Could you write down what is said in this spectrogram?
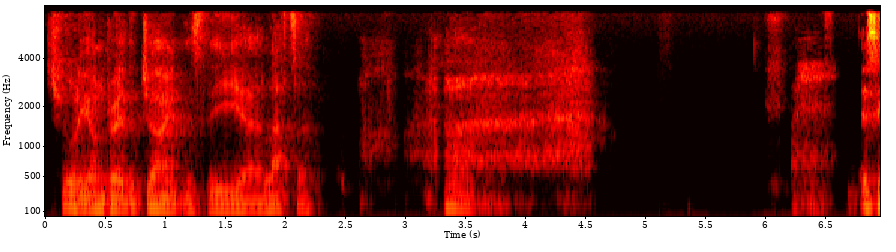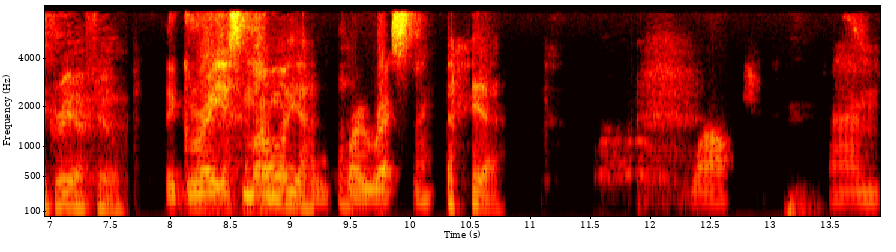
Surely Andre the Giant is the uh, latter. Disagree, I feel. The greatest moment Oh, yeah. in pro wrestling. yeah. Wow. Um,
